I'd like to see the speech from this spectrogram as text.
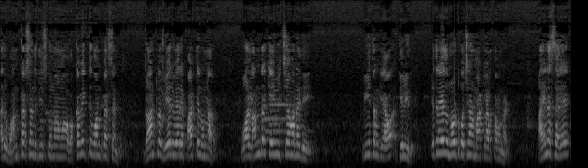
అది వన్ పర్సెంట్ తీసుకున్నామా? ఒక వ్యక్తి వన్ పర్సెంట్. దాంట్లో వేరు వేరే పార్టీలు ఉన్నారు. వాళ్ళందరికీ ఏమి ఇచ్చామనేది ఇతనికి ఎవ- తెలియదు ఇతను ఏదో నోటుకు వచ్చినా మాట్లాడుతూ ఉన్నాడు. అయినా సరే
